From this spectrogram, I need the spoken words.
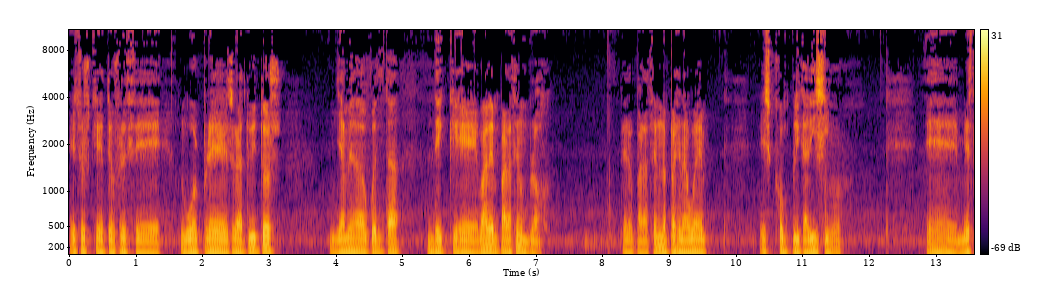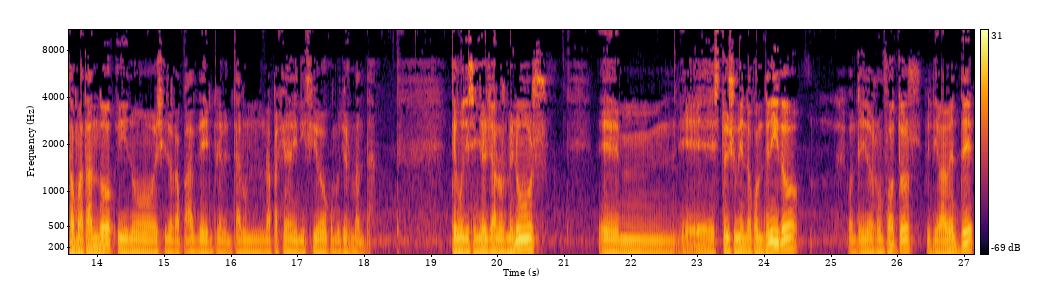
Eso es que te ofrece WordPress gratuitos, ya me he dado cuenta de que valen para hacer un blog. Pero para hacer una página web es complicadísimo. Eh, me he estado matando y no he sido capaz de implementar una página de inicio como Dios manda. Tengo diseñados ya los menús, em, eh, estoy subiendo contenido, el contenido son fotos, principalmente,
